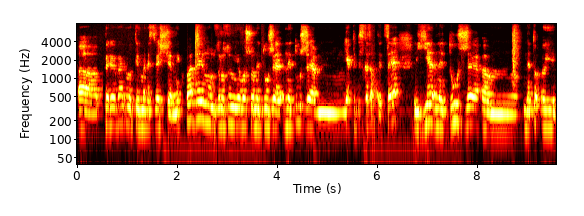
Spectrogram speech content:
А, перевернутий в мене священник падає. Ну зрозуміло, що не дуже, не дуже, як тобі сказати, це є не дуже ем, не то е,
